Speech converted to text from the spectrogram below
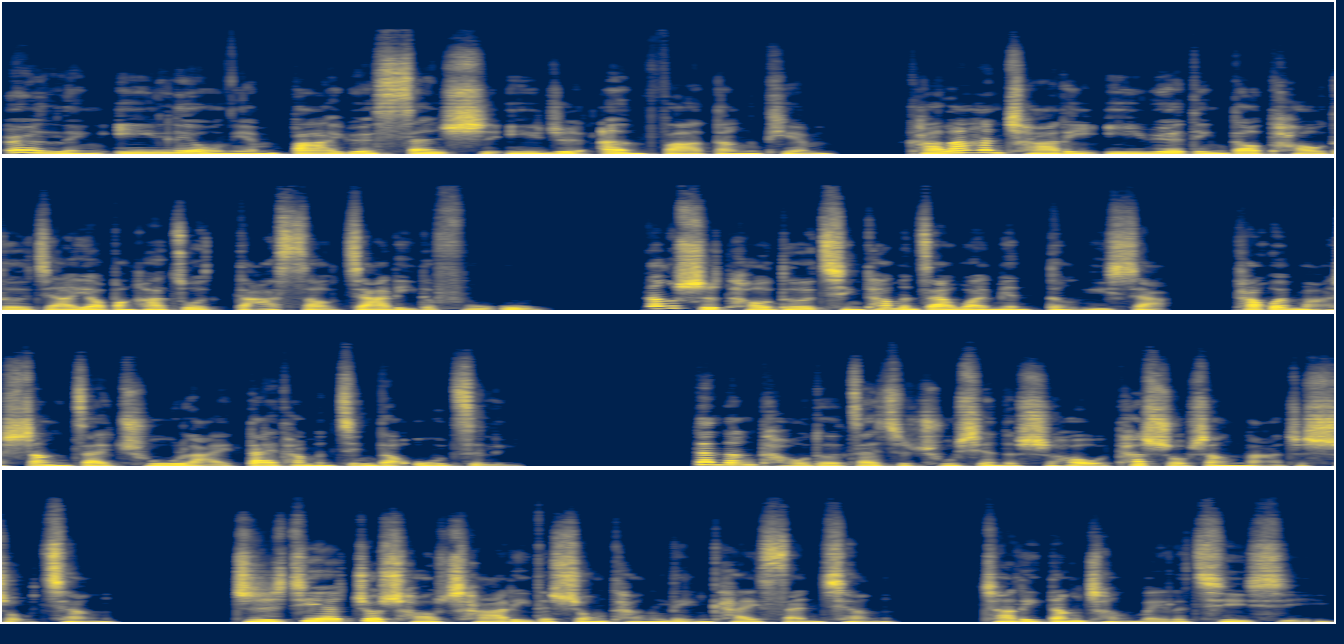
二零一六年八月三十一日案发当天，卡拉和查理依约定到陶德家要帮他做打扫家里的服务。当时陶德请他们在外面等一下，他会马上再出来带他们进到屋子里。但当陶德再次出现的时候，他手上拿着手枪，直接就朝查理的胸膛连开三枪，查理当场没了气息。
